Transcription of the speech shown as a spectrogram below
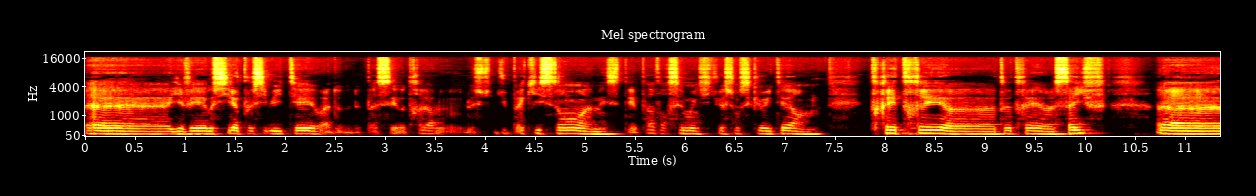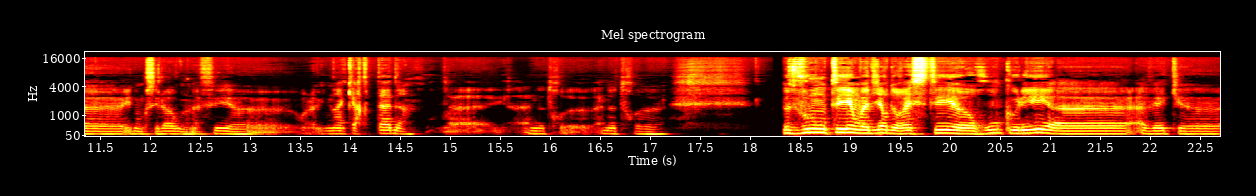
il y avait aussi la possibilité de, passer au travers le, sud du Pakistan, mais c'était pas forcément une situation sécuritaire très très très très, safe. et donc c'est là où on a fait une incartade à notre à notre notre volonté, on va dire, de rester euh, roue collée euh, avec, euh,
